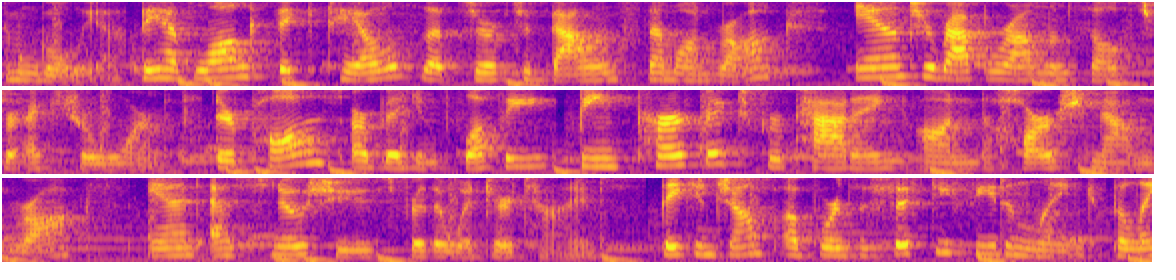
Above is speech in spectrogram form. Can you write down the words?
and Mongolia. They have long, thick tails that serve to balance them on rocks and to wrap around themselves for extra warmth. Their paws are big and fluffy, being perfect for padding on the harsh mountain rocks and as snowshoes for the winter times. They can jump upwards of 50 feet in length, the length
